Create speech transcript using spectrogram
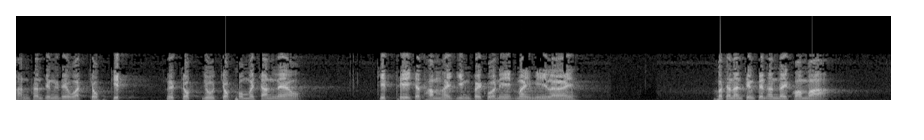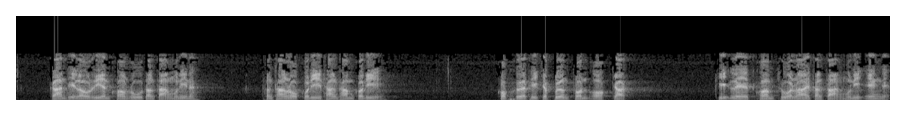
หันต์ท่านจึงเรียกว่าจบกิจ หรือจบอยู่จบพรหมจรรย์แล้ว กิจที่จะทำให้ยิ่งไปกว่านี้ไม่มีเลย เพราะฉะนั้นจึงเป็นอันได้ความว่า การที่เราเรียนความรู้ต่างๆหมดนี้นะทั้งทางโลกก็ดีทางธรรมก็ดี ก็เพื่อที่จะเปื้องตนออกจากกิเลสความชั่วร้ายต่างๆหมู่นี้เองเนี่ย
